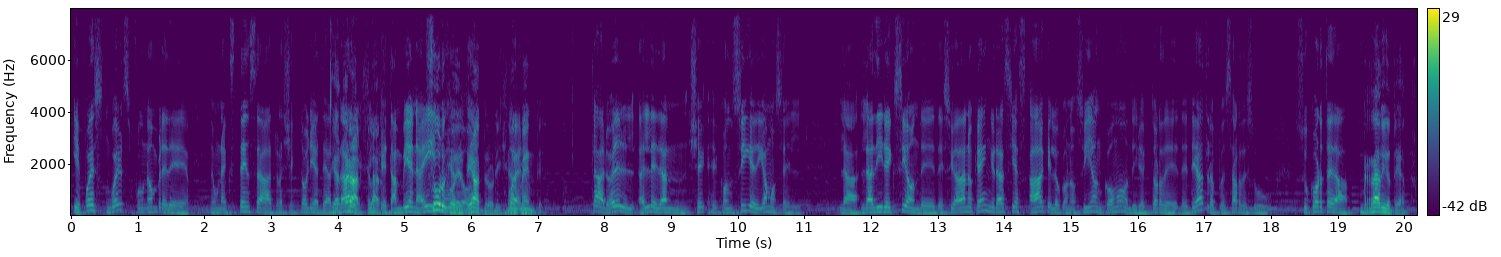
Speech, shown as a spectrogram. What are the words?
Y después Wells fue un hombre de, de una extensa trayectoria teatral, Teatral, claro. que también ahí Surge del lo- teatro originalmente. Claro, él, a él le dan, eh, consigue, digamos, el, la, la dirección de, de Ciudadano Kane gracias a que lo conocían como director de, de teatro, a pesar de su, su corta edad. Radioteatro.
